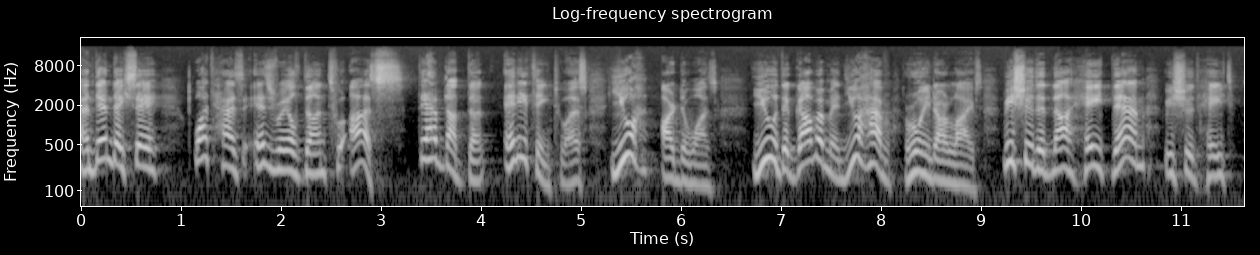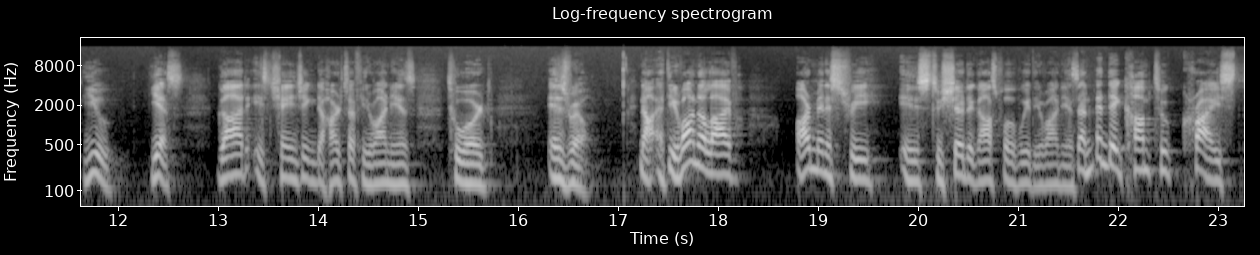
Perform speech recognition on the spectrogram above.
And then they say, what has Israel done to us? They have not done anything to us. You are the ones. You, the government, you have ruined our lives. We should not hate them, we should hate you. Yes, God is changing the hearts of Iranians toward Israel. Now, at Iran Alive, our ministry is to share the gospel with Iranians. And when they come to Christ,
